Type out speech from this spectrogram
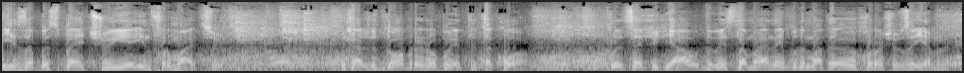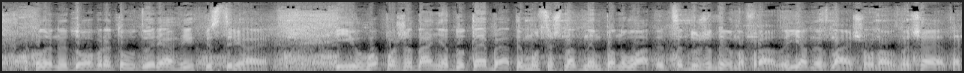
І забезпечує інформацію. Він каже, добре робити тако. Лице підняв, дивись на мене і буде мати хороші взаємини. А коли не добре, то в дверях гріх підстерігає. І його пожадання до тебе, а ти мусиш над ним панувати. Це дуже дивна фраза. Я не знаю, що вона означає. Так?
